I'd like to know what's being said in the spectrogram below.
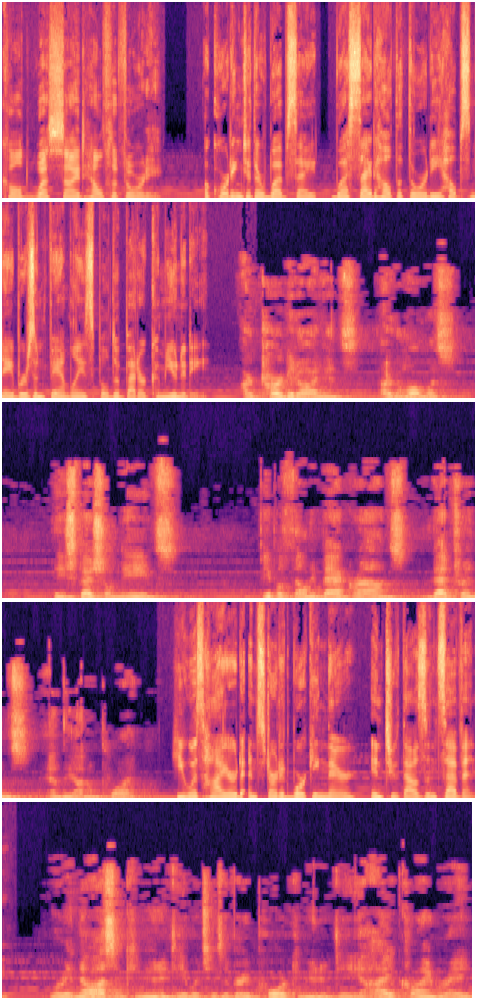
called Westside Health Authority. According to their website, Westside Health Authority helps neighbors and families build a better community. Our target audience are the homeless, the special needs, people with felony backgrounds, veterans, and the unemployed. He was hired and started working there in 2007. We're in the Austin community, which is a very poor community, a high crime rate.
